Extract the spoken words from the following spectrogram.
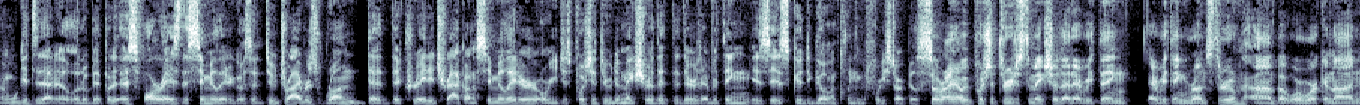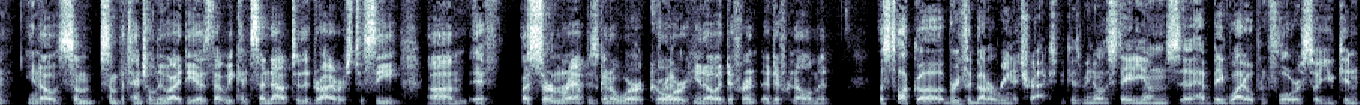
and we'll get to that in a little bit. But as far as the simulator goes, do drivers run the, the created track on a simulator, or you just push it through to make sure that, that there's everything is, is good to go and clean before you start building? So right now we push it through just to make sure that everything everything runs through. Um, but we're working on you know some some potential new ideas that we can send out to the drivers to see um, if a certain ramp is going to work or right. you know a different a different element. Let's talk uh, briefly about arena tracks because we know the stadiums uh, have big, wide open floors, so you can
